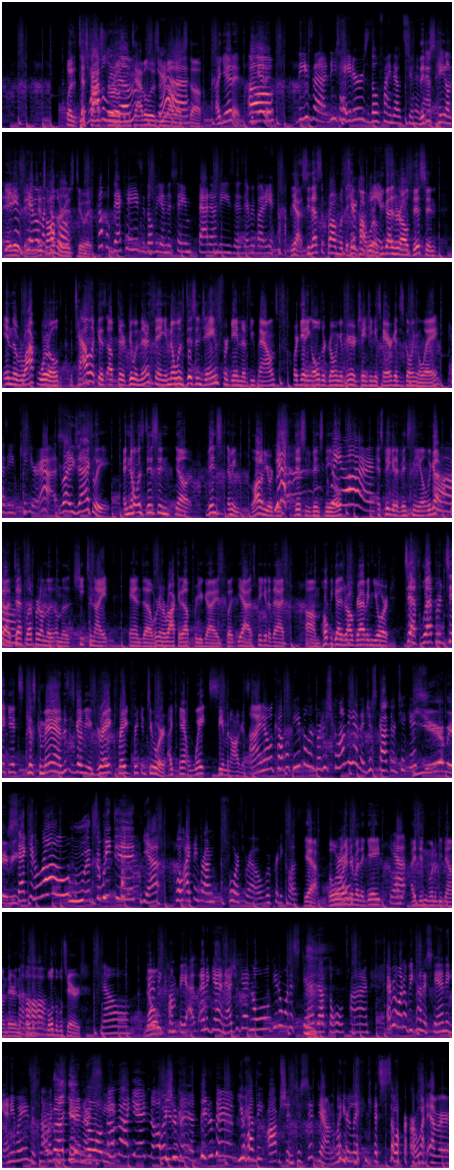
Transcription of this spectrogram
what is it, testosterone, Metabolism. and metabolism, and all that stuff. I get it. I Oh, get it. These uh, these haters, they'll find out soon enough. They just hate on You anything. just give 'em That's a all there couple- is to it. couple decades, and they'll be in the same fat undies as everybody. else. Yeah, see, that's the problem with the hip hop world. You guys are all dissing. In the rock world, Metallica's up there doing their thing, and no one's dissing James for gaining a few pounds or getting older, growing a beard, or changing his hair because it's going away. Because he'd kick your ass. Right, exactly. And no one's dissing, no, Vince. I mean, a lot of you are diss, Yeah. dissing Vince Neil. We are. And speaking of Vince Neil, we got uh, Aw. Def Leppard on the on the sheet tonight, and uh, we're gonna rock it up for you guys. But yeah, speaking of that, um, hope you guys are all grabbing your Def Leppard tickets because command. This is gonna be a great, great freaking tour. I can't wait to see him in August. I know a couple people in British Columbia that just got their tickets. yeah, baby. Second row. Ooh, it's we did. Yeah. Well, I think we're on fourth row. We're pretty close. yeah, but we're right, Right? there by the gate. Yeah. I, I didn't want to be down there in the Oh. foldable, foldable chairs. No. No. Gotta be comfy. And again, as you're getting old, you don't want to stand up the whole time. Everyone will be kind of standing anyways. It's not like you stay in our seat. not getting old. But Peter you're- Pan. Peter Pan. you have the option to sit down when your leg gets sore or whatever.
